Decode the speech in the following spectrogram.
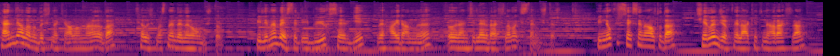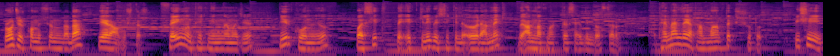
kendi alanı dışındaki alanlarda da çalışmasına neden olmuştur. Bilime beslediği büyük sevgi ve hayranlığı öğrencilere de aşılamak istemiştir. 1986'da Challenger felaketini araştıran Roger Komisyonu'nda da yer almıştır. Feynman tekniğinin amacı bir konuyu basit ve etkili bir şekilde öğrenmek ve anlatmaktır sevgili dostlarım. Temelde yatan mantık şudur bir şeyi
